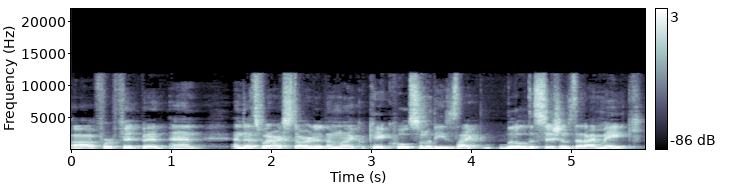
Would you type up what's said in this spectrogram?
uh, for fitbit and and that's where i started i'm like okay cool some of these like little decisions that i make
